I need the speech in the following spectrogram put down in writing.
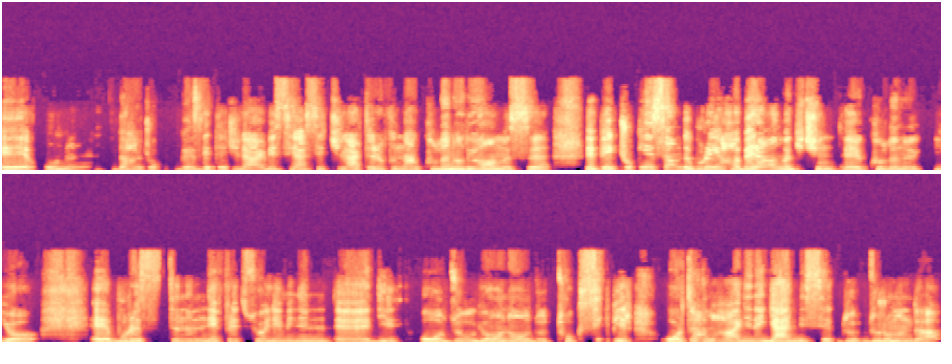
e, onun daha çok gazeteciler ve siyasetçiler tarafından kullanılıyor olması ve pek çok insan da burayı haber almak için e, kullanıyor. E, burasının nefret söyleminin e, dil, olduğu, yoğun olduğu toksik bir ortam haline gelmesi du durumunda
